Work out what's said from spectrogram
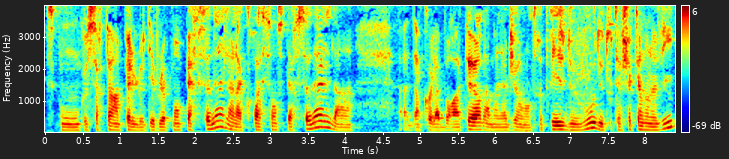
ce que certains appellent le développement personnel, hein, la croissance personnelle d'un collaborateur, d'un manager en entreprise, de vous, de tout à chacun dans la vie,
